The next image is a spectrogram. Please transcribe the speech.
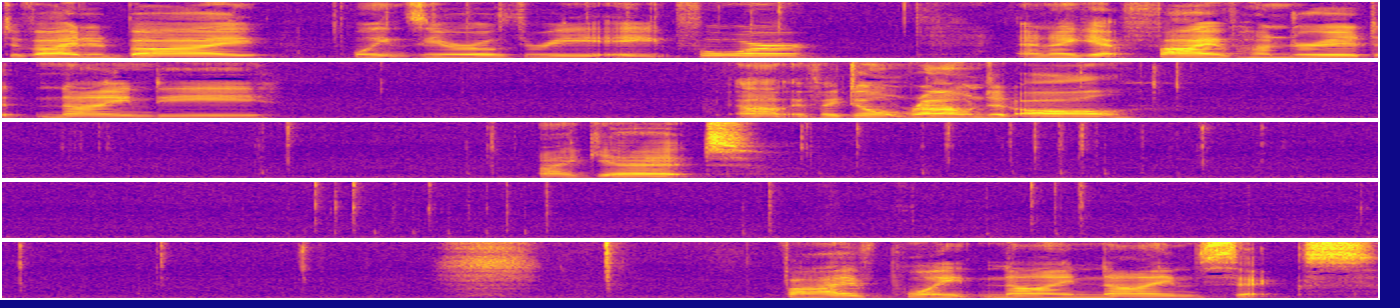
divided by 0.0384, and I get 590 um, if I don't round at all, I get five point nine nine six.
